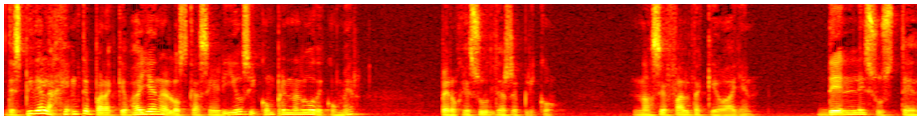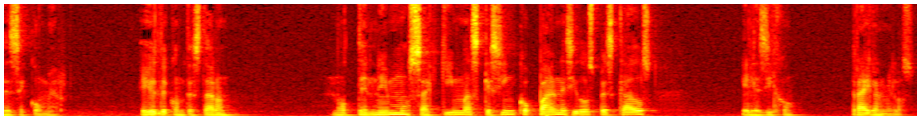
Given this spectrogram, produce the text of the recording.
Despide a la gente para que vayan a los caseríos y compren algo de comer. Pero Jesús les replicó, No hace falta que vayan, denles ustedes de comer. Ellos le contestaron, No tenemos aquí más que cinco panes y dos pescados. Él les dijo, Tráiganmelos.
